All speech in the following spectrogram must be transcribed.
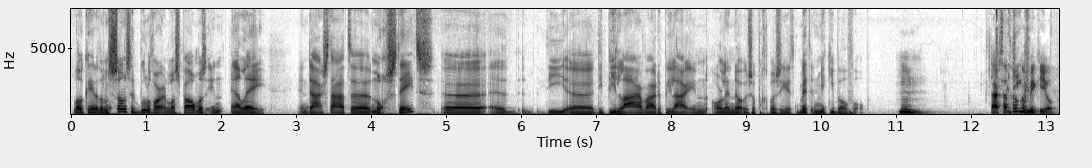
Located on Sunset Boulevard in Las Palmas in LA. En daar staat eh, nog steeds eh, eh, die, eh, die pilaar waar de pilaar in Orlando is op gebaseerd met een Mickey bovenop. Hmm. Daar staat Ik ook een Mickey op.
